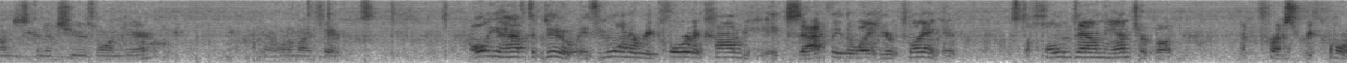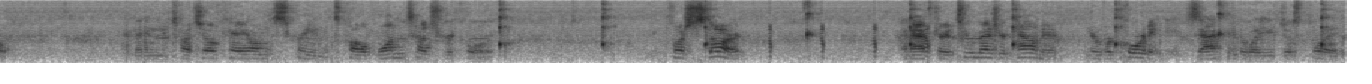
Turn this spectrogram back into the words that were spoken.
I'm just going to choose one here. Yeah, one of my favorites. All you have to do, if you want to record a combi exactly the way you're playing it, is to hold down the enter button and press record. And then you touch OK on the screen. It's called one touch record. Push start, and after a two measure count in, you're recording exactly the way you just played.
